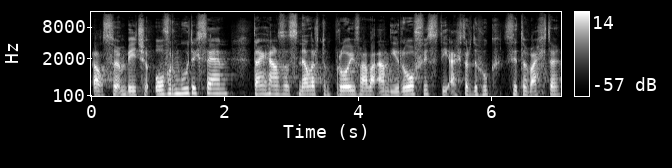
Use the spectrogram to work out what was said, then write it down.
als ze een beetje overmoedig zijn, dan gaan ze sneller ten prooi vallen aan die roofvis die achter de hoek zit te wachten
